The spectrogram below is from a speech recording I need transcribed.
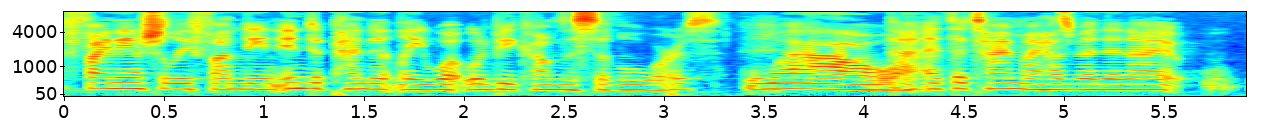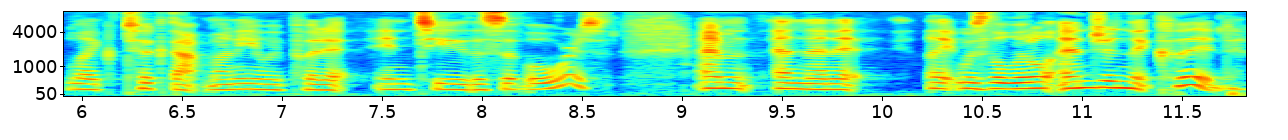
financially funding independently what would become the civil wars. Wow. That at the time, my husband and I like took that money and we put it into the civil wars, and and then it it was the little engine that could,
